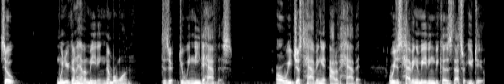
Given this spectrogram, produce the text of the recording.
So when you're going to have a meeting, number one, does it, do we need to have this? Or are we just having it out of habit? Are we just having a meeting because that's what you do?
